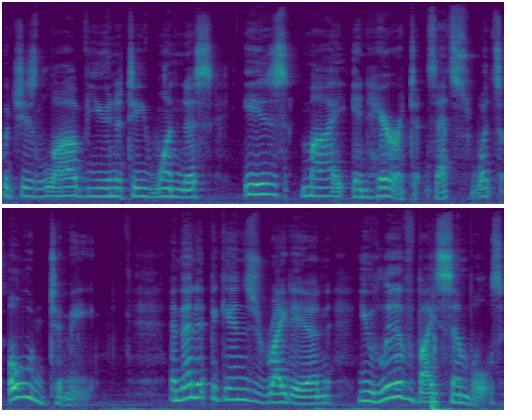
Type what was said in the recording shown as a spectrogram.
which is love, unity, oneness, is my inheritance. That's what's owed to me. And then it begins right in You live by symbols.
